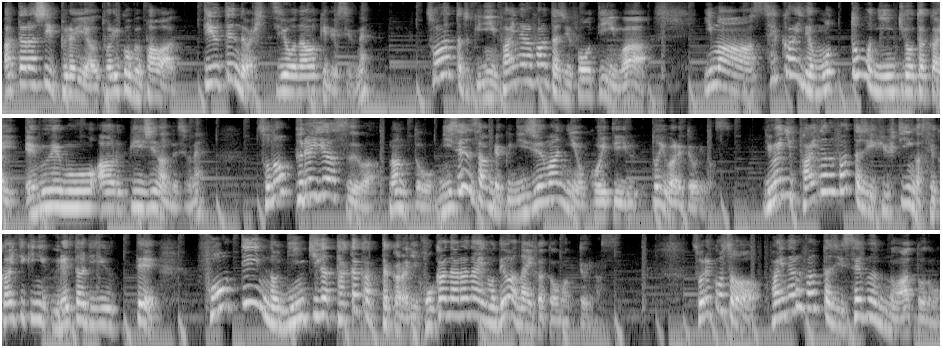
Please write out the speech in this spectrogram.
新しいプレイヤーを取り込むパワーっていう点では必要なわけですよね。そうなった時に、ファイナルファンタジー14は、今、世界で最も人気の高い MMORPG なんですよね。そのプレイヤー数は、なんと2320万人を超えていると言われております。故に、ファイナルファンタジー15が世界的に売れた理由って、14の人気が高かったからに他ならないのではないかと思っております。それこそ、ファイナルファンタジー7の後の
